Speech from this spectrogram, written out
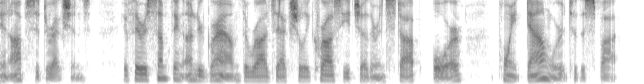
in opposite directions. If there is something underground, the rods actually cross each other and stop or point downward to the spot.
